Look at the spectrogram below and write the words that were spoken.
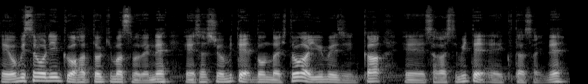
えお店のリンクを貼っておきますのでね、え写真を見てどんな人が有名人か、え探してみて、えくださいね。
